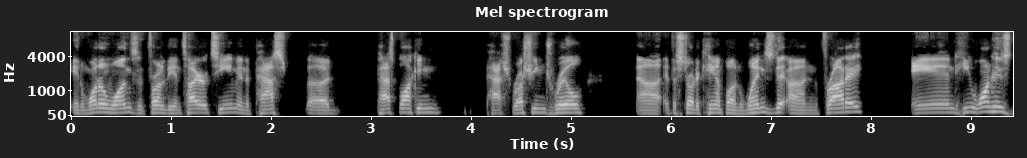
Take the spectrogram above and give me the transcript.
in one on ones in front of the entire team in a pass uh, pass blocking, pass rushing drill uh, at the start of camp on Wednesday on Friday, and he won his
